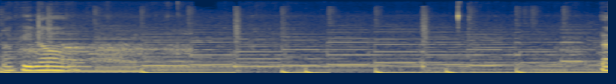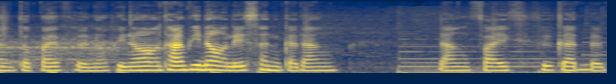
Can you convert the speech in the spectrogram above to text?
นาะพี่น้องดังต่อไปเพิ่นเนาะพี่น้องทางพี่น้องได้สั่นกระดัง ดังไฟคือกันแบบ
